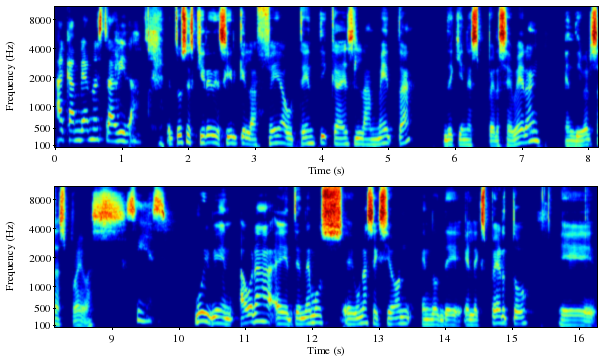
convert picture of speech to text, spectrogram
a cambiar nuestra vida. Entonces quiere decir que la fe auténtica es la meta de quienes perseveran en diversas pruebas. Así es. Muy bien, ahora eh, tenemos eh, una sección en donde el experto eh,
